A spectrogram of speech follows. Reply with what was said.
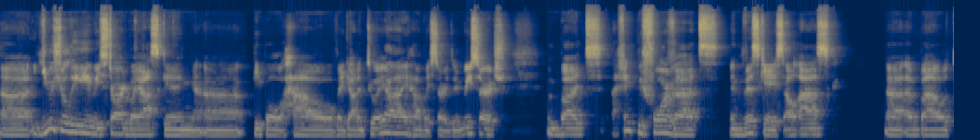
Uh, usually, we start by asking uh, people how they got into AI, how they started doing research. But I think before that, in this case, I'll ask uh, about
